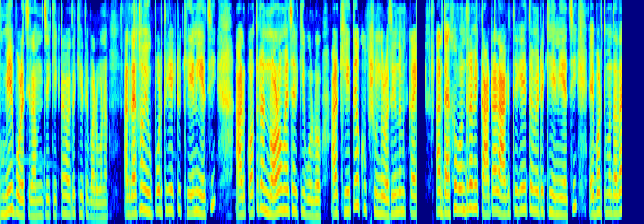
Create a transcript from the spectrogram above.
ঘুমিয়েই পড়েছিলাম যে কেকটা হয়তো খেতে পারব না। আর দেখো আমি উপর থেকে একটু খেয়ে নিয়েছি, আর কতটা নরম হয়েছে আর কী বলব। আর খেতেও খুব সুন্দর হয়েছে। কিন্তু আমি আর দেখো বন্ধুরা, আমি কাটার আগে থেকেই তো আমি এটা খেয়ে নিয়েছি। এবার তোমার দাদা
